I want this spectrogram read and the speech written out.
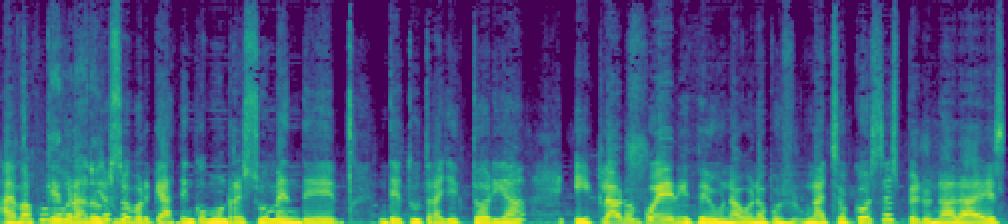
Además fue Qué muy gracioso tú. porque hacen como un resumen de, de tu trayectoria y claro, pues dice una, bueno, pues una hecho cosas, pero nada, es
